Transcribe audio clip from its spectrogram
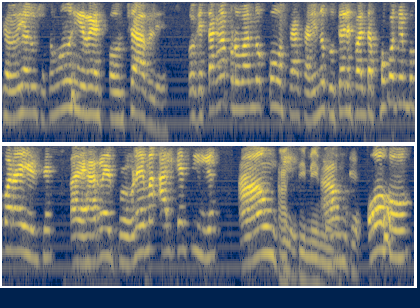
se lo dije a Lucho, son unos irresponsables, porque están aprobando cosas sabiendo que a ustedes les falta poco tiempo para irse, para dejarle el problema al que sigue, aunque, aunque, ojo,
